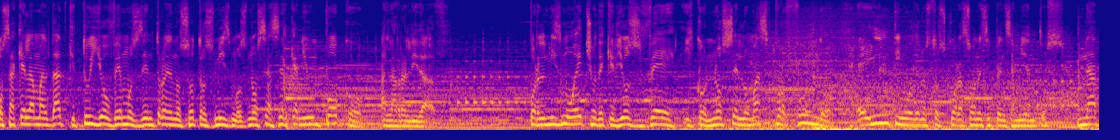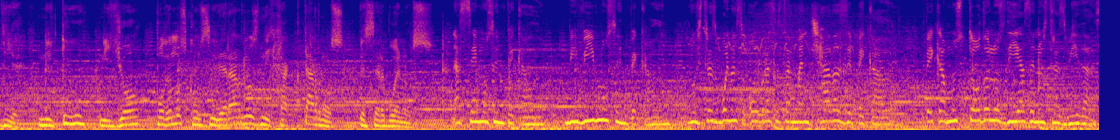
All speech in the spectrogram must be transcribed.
O sea que la maldad que tú y yo vemos dentro de nosotros mismos no se acerca ni un poco a la realidad. Por el mismo hecho de que Dios ve y conoce lo más profundo e íntimo de nuestros corazones y pensamientos. Nadie, ni tú ni yo, podemos considerarnos ni jactarnos de ser buenos. Nacemos en pecado, vivimos en pecado, nuestras buenas obras están manchadas de pecado. Pecamos todos los días de nuestras vidas.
